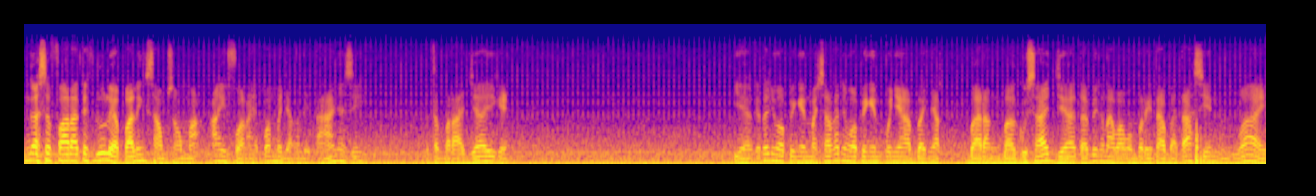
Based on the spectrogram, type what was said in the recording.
Nggak sevariatif dulu ya paling Samsung sama iPhone. iPhone mah jangan ditanya sih. Tetap merajai kayak. Ya kita cuma pengen masyarakat cuma pengen punya banyak barang bagus saja tapi kenapa pemerintah batasin? Why?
